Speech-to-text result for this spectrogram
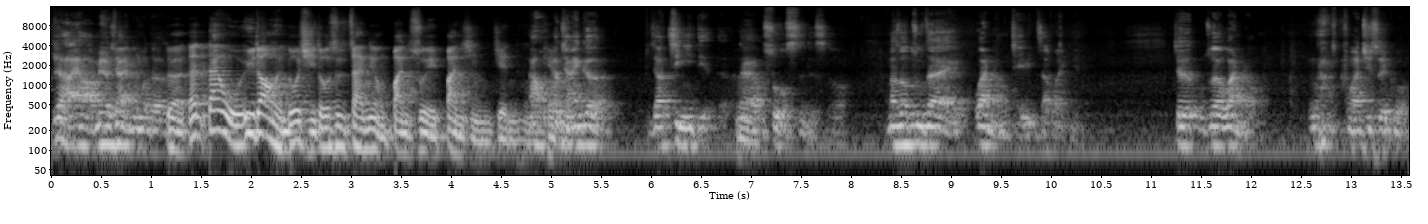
这还好，没有像你那么的。对，但但我遇到很多期都是在那种半睡半醒间。好，我讲一个比较近一点的，在我硕士的时候，那时候住在万荣捷运站外面，就是我住在万荣，我还去睡过。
